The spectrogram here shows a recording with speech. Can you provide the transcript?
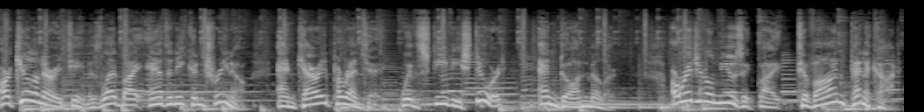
Our culinary team is led by Anthony Contrino and Carrie Parente, with Stevie Stewart and Dawn Miller. Original music by Tavon Pennicott.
